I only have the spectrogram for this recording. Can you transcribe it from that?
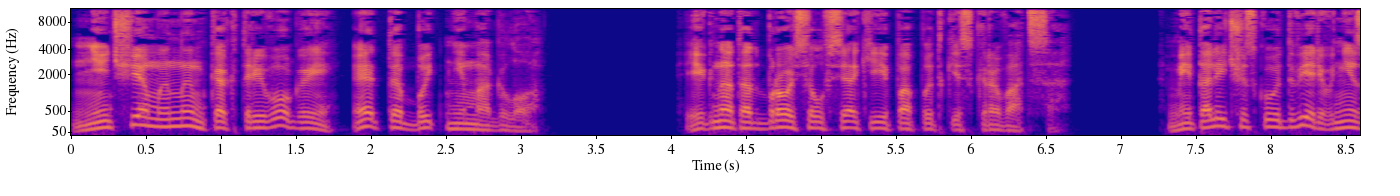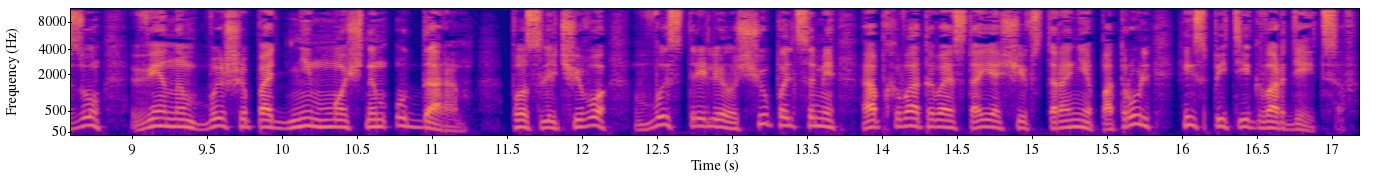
Ничем иным, как тревогой, это быть не могло. Игнат отбросил всякие попытки скрываться. Металлическую дверь внизу веном выше под ним мощным ударом, после чего выстрелил щупальцами, обхватывая стоящий в стороне патруль из пяти гвардейцев.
